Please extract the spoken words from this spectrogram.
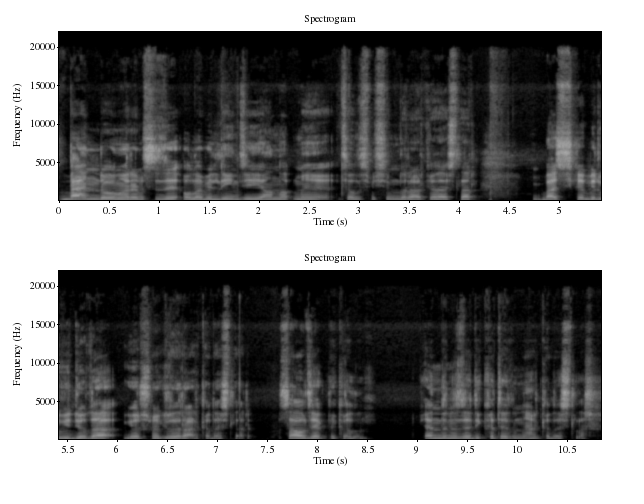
Ben de umarım size olabildiğince iyi anlatmaya çalışmışımdır arkadaşlar. Başka bir videoda görüşmek üzere arkadaşlar. Sağlıcakla kalın. Kendinize dikkat edin arkadaşlar.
